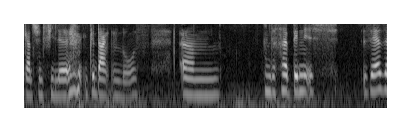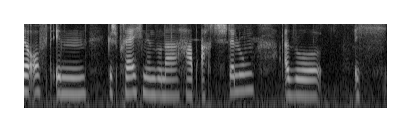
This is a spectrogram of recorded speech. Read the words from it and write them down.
ganz schön viele Gedanken los. Ähm, deshalb bin ich sehr, sehr oft in Gesprächen in so einer Hab-Acht-Stellung. Also ich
